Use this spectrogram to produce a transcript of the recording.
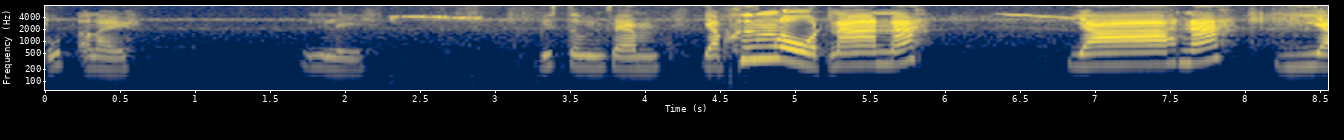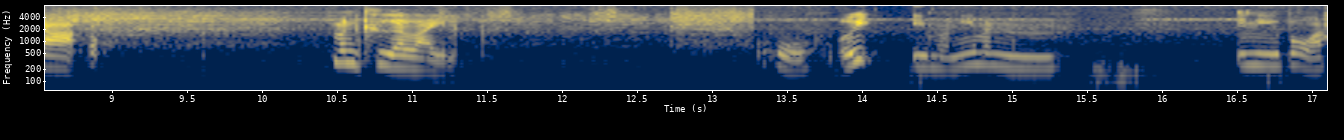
ตุ๊ดอะไร นี่เลย มิสเตอร์วินแฟมอย่าพึ่งโหลดนานนะ อย่านะ อย่า มันคืออะไรนะโอ้โห เอ้ยไอหมอนี่มันอันนี้ปะวะ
